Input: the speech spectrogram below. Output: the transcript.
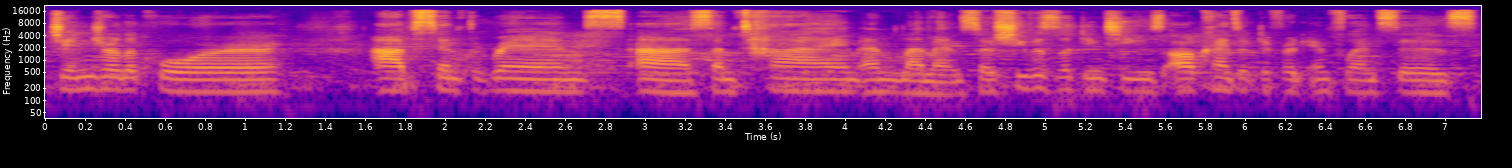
ginger liqueur, absinthe rinse, uh, some thyme, and lemon. So she was looking to use all kinds of different influences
